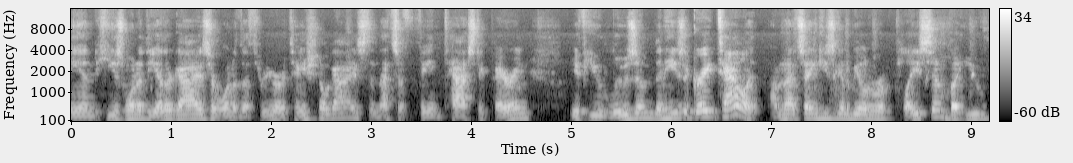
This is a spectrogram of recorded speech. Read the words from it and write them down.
and he's one of the other guys or one of the three rotational guys, then that's a fantastic pairing. If you lose him, then he's a great talent. I'm not saying he's going to be able to replace him, but you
